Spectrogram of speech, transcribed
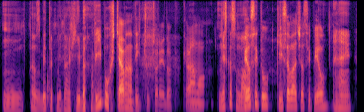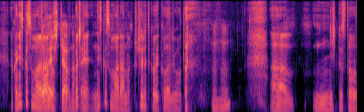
Mm, ten zbytok mi tam chýba. Výbuch šťavnatých čučoriedok. Kámo, Dneska som mal... pil si tu kyselá, čo si pil? Hej. Ako dneska som mal To ráno... je šťavnaté. Počkaj, dneska som mal ráno čučoriedkový koláč života. Mhm. A nič tu z toho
